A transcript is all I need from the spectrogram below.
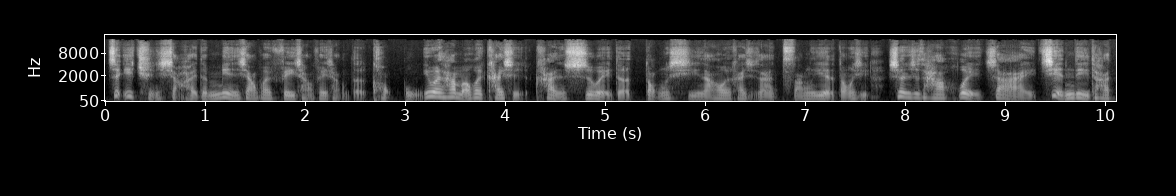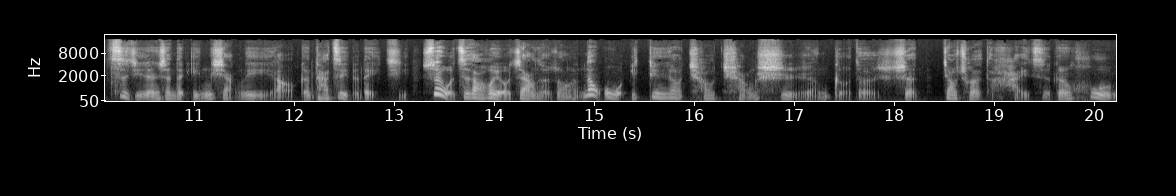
这一群小孩的面相会非常非常的恐怖，因为他们会开始看思维的东西，然后会开始在商业的东西，甚至他会在建立他自己人生的影响力，然后跟他自己的累积。所以我知道会有这样的状况，那我一定要敲强势人格的人教出来的孩子跟护。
